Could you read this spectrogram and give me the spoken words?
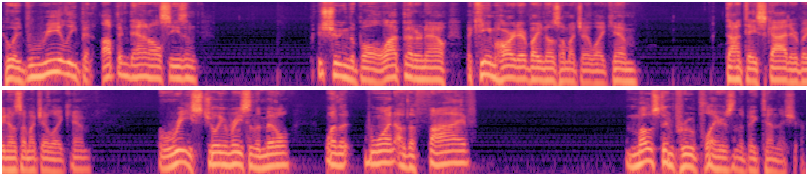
who had really been up and down all season, is shooting the ball a lot better now. Hakim Hart, everybody knows how much I like him. Donta Scott, everybody knows how much I like him. Reese, Julian Reese in the middle, one of the one of the five most improved players in the Big Ten this year.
